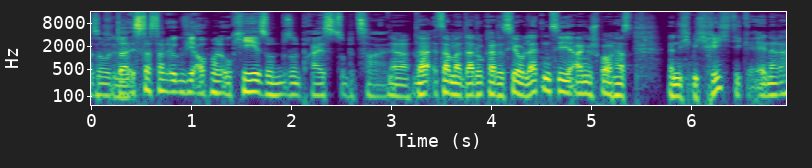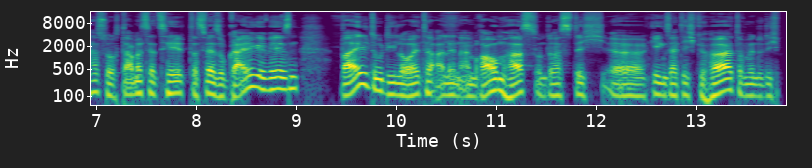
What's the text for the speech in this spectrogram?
Also Absolut. da ist das dann irgendwie auch mal okay, so, so einen Preis zu bezahlen. Ja, ne? da, sag mal, da du gerade Zero Latency angesprochen hast, wenn ich mich richtig erinnere, hast du auch damals erzählt, das wäre so geil gewesen, weil du die Leute alle in einem Raum hast und du hast dich äh, gegenseitig gehört und wenn du dich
